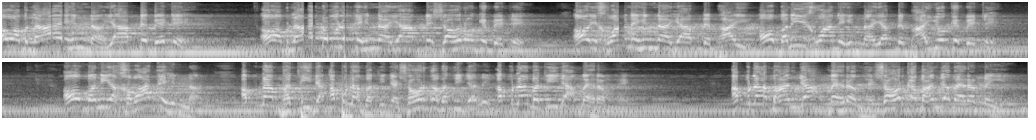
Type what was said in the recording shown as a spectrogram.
और अबनाए हिन्ना या अपने बेटे, और अबनाए कबूलत हिन्ना या अपने शोहरों के बेटे, और इखवान हिन्ना या अपने भाई, और बनी इखवान हिन्ना या अपने भाइयों के बेटे, और बनी अखवात हिन्ना अपना भतीजा अपना भतीजा, शोहर का भतीजा नहीं, अपना भतीजा महरम है। अपना भांजा महरम है, शोहर का भांजा महरम नहीं है।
